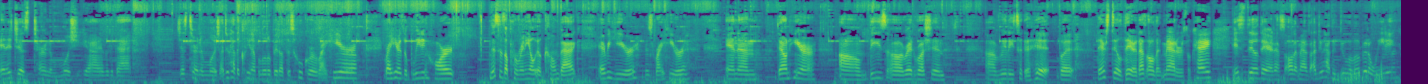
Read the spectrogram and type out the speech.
and it just turned to mush, you guys. Look at that just turned to mush. I do have to clean up a little bit of this heuchera right here. Right here is a bleeding heart. This is a perennial. It'll come back every year. It's right here. And then down here, um, these uh, red Russian uh, really took a hit, but they're still there. That's all that matters, okay? It's still there. That's all that matters. I do have to do a little bit of weeding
